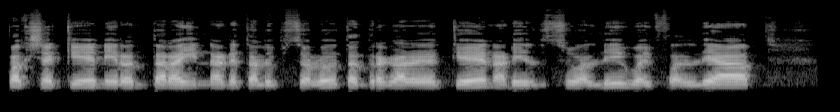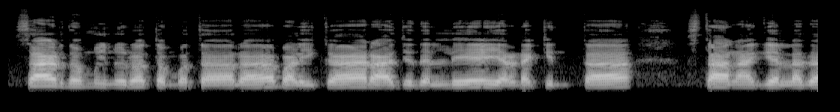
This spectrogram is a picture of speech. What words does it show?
ಪಕ್ಷಕ್ಕೆ ನಿರಂತರ ಹಿನ್ನಡೆ ತಲುಪಿಸಲು ತಂತ್ರಗಾರಿಕೆ ನಡೆಸುವಲ್ಲಿ ವೈಫಲ್ಯ ಸಾವಿರದ ಒಂಬೈನೂರ ತೊಂಬತ್ತರ ಬಳಿಕ ರಾಜ್ಯದಲ್ಲೇ ಎರಡಕ್ಕಿಂತ ಸ್ಥಾನ ಗೆಲ್ಲದ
